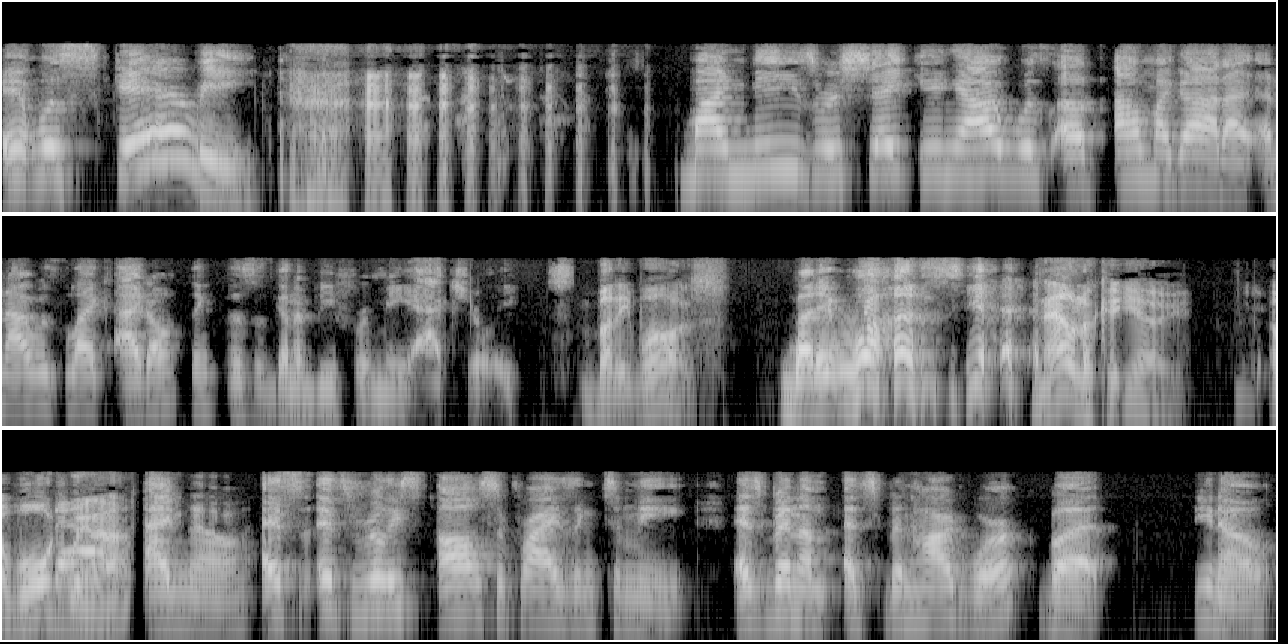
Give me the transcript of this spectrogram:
it was scary. my knees were shaking. I was, uh, oh my God. I, and I was like, I don't think this is going to be for me actually. But it was. But it was. Yeah. Now look at you. Award now, winner. I know. It's, it's really all surprising to me it's been a it's been hard work, but you know,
